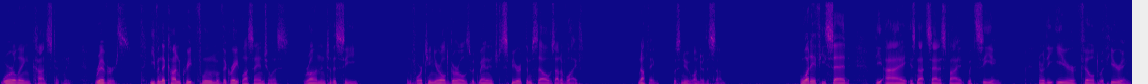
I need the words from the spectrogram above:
whirling constantly, rivers, even the concrete flume of the great Los Angeles, run into the sea, and fourteen year old girls would manage to spirit themselves out of life. Nothing was new under the sun. What if he said, The eye is not satisfied with seeing, nor the ear filled with hearing?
